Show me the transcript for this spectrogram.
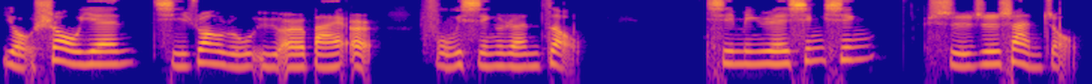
有兽焉，其状如鱼而白耳，弗行人走。其名曰星星，食之善走。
